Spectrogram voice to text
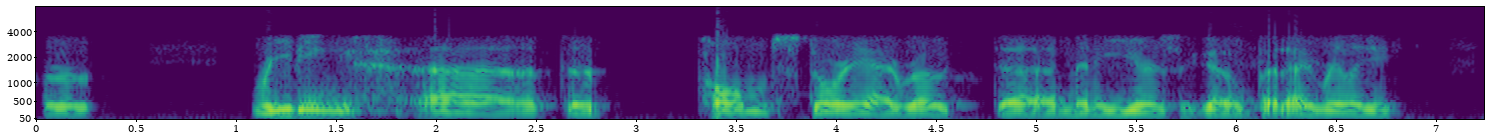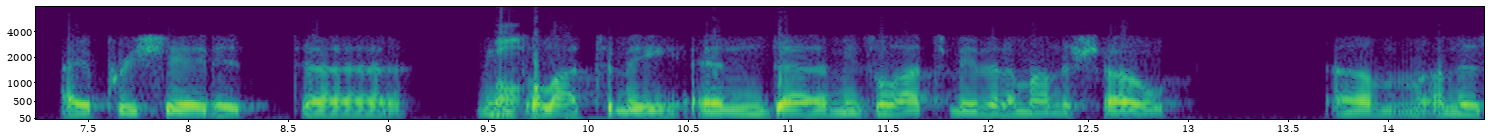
for reading uh, the poem story I wrote uh, many years ago. But I really, I appreciate it. Uh, means well, a lot to me, and uh, means a lot to me that I'm on the show um, on this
